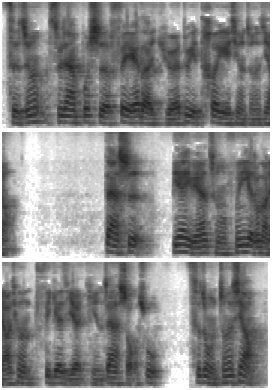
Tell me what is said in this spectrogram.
此征虽然不是肺癌的绝对特异性征象，但是边缘呈分叶状的良性肺结节仅占少数。此种征象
